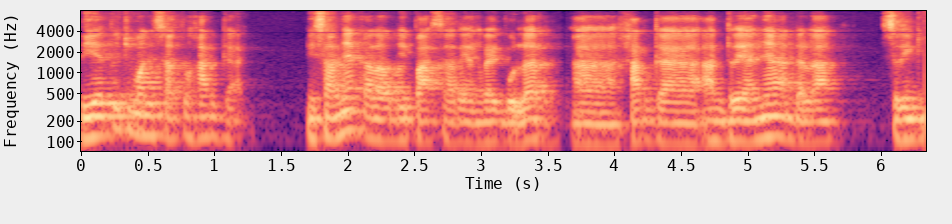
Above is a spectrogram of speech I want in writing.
dia itu cuma di satu harga. Misalnya kalau di pasar yang reguler uh, harga antriannya adalah 1000,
